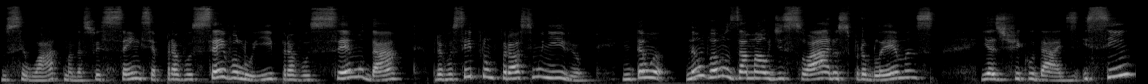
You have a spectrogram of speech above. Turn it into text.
do seu atma, da sua essência, para você evoluir, para você mudar, para você ir para um próximo nível. Então, não vamos amaldiçoar os problemas, e as dificuldades, e sim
